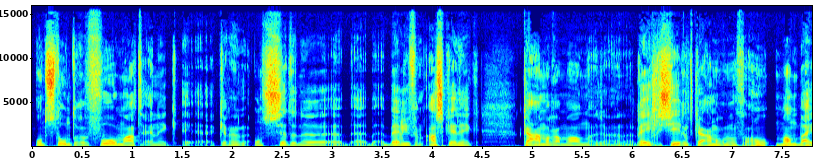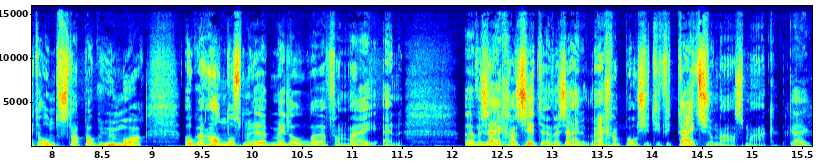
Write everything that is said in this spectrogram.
ontstond er een format. En ik, eh, ik ken een ontzettende uh, Barry van As ken ik. Cameraman, een regisserend cameraman van Man bij het Hond. Snapt ook humor. Ook een handelsmiddel uh, van mij. En we zijn gaan zitten en we zeiden, wij gaan positiviteitsjournaals maken. Kijk.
